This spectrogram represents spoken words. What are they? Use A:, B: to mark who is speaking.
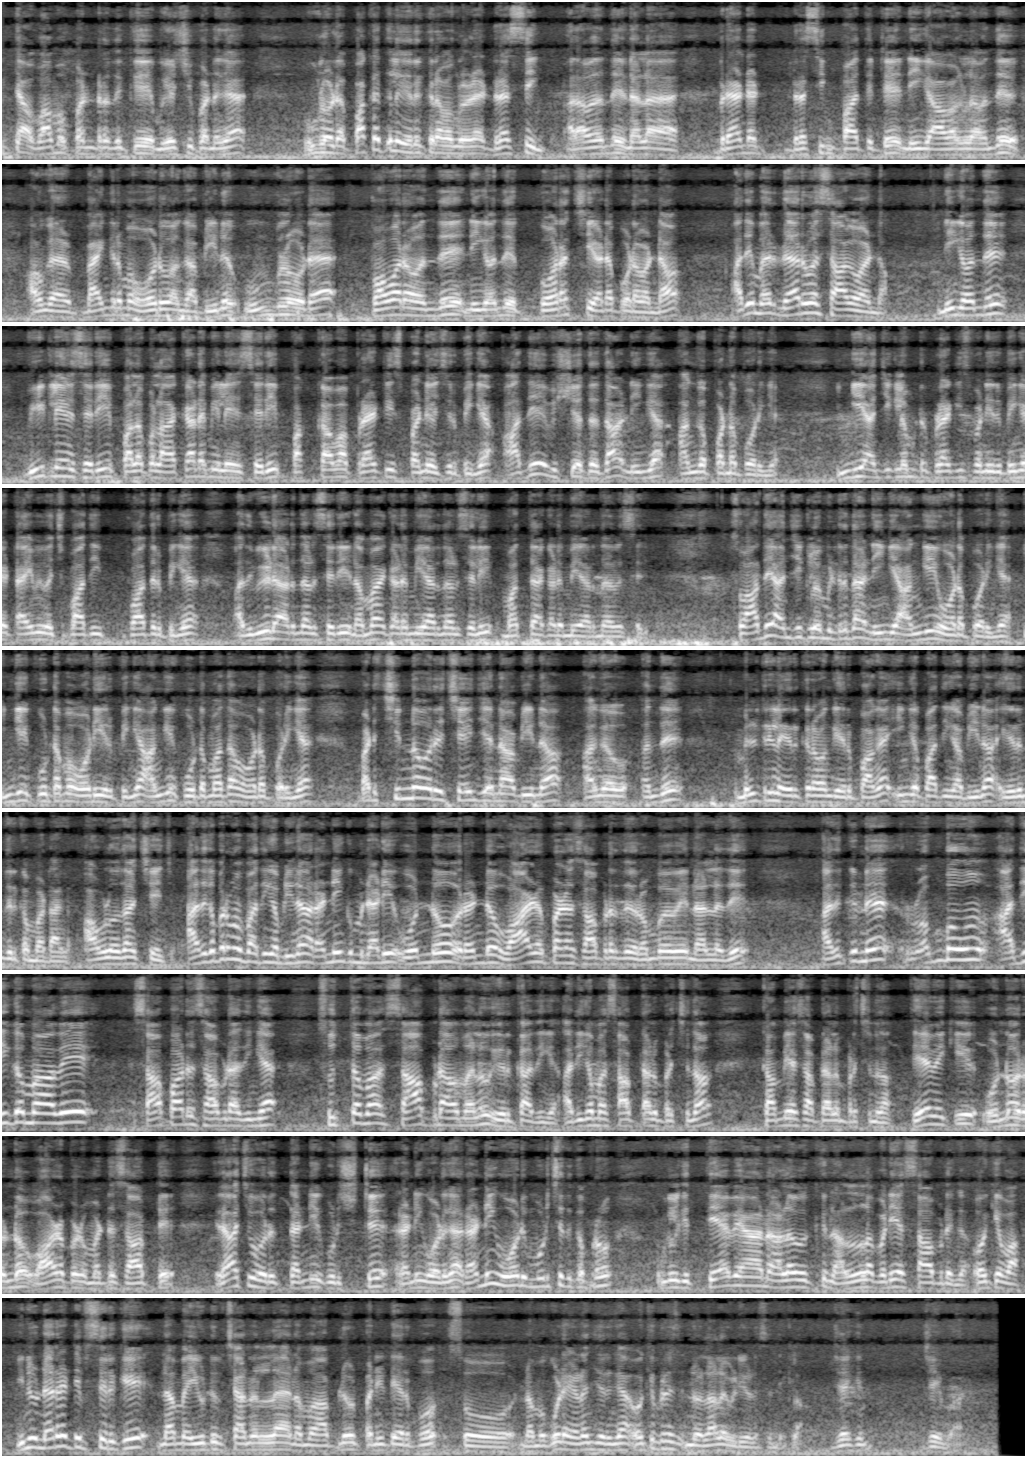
A: லைட்டாக warm up பண்ணுறதுக்கு முயற்சி பண்ணுங்க. உங்களோட பக்கத்தில் இருக்கிறவங்களோட ட்ரெஸ்ஸிங் அதாவது வந்து நல்ல பிராண்டட் ட்ரெஸ்ஸிங் பார்த்துட்டு நீங்கள் அவங்கள வந்து அவங்க பயங்கரமாக ஓடுவாங்க அப்படின்னு உங்களோட பவரை வந்து நீங்கள் வந்து குறைச்சி எடை போட வேண்டாம். அதே மாதிரி நர்வஸ் ஆக வேண்டாம். நீங்கள் வந்து வீட்லேயும் சரி பல பல அகாடமிலையும் சரி பக்காவாக ப்ராக்டிஸ் பண்ணி வச்சுருப்பீங்க. அதே விஷயத்தை தான் நீங்கள் அங்கே பண்ண போகிறீங்க இங்கேயே அஞ்சு கிலோமீட்டர் ப்ராக்டிஸ் பண்ணியிருப்பீங்க டைமிங் வச்சு பார்த்து பார்த்துருப்பீங்க. அது வீடாக இருந்தாலும் சரி நம்ம அகாடமியாக இருந்தாலும் சரி மற்ற அகாடமியாக இருந்தாலும் சரி. ஸோ அதே அஞ்சு கிலோமீட்டர் தான் நீங்கள் அங்கேயும் ஓட போகிறீங்க இங்கேயும் கூட்டமாக ஓடி இருப்பீங்க. அங்கேயும் கூட்டமாக தான் ஓட போகிறீங்க பட் சின்ன ஒரு சேஞ்ச் என்ன அப்படின்னா அங்கே வந்து மிலிட்ரியில் இருக்கிறவங்க இருப்பாங்க. இங்கே பார்த்தீங்க அப்படின்னா இருந்திருக்க மாட்டாங்க. அவ்வளோதான் சேஞ்ச் அதுக்கப்புறமா பார்த்தீங்க அப்படின்னா ரன்னிங்க்கு முன்னாடி ஒன்றோ ரெண்டோ வாழைப்பழம் சாப்பிட்றது ரொம்பவே நல்லது. அதுக்குன்னு ரொம்பவும் அதிகமாகவே சாப்பாடும் சாப்பிடாதீங்க. சுத்தமாக சாப்பிடாமலும் இருக்காதீங்க. அதிகமாக சாப்பிட்டாலும் பிரச்சனை தான் கம்மியாக சாப்பிட்டாலும் பிரச்சனை தான். தேவைக்கு ஒன்றோ ரெண்டோ வாழைப்பழம் மட்டும் சாப்பிட்டு ஏதாச்சும் ஒரு தண்ணி குடிச்சிட்டு ரன்னிங் ஓடுங்க. ரன்னிங் ஓடி முடிச்சதுக்கப்புறம் உங்களுக்கு தேவையான அளவுக்கு நல்லபடியாக சாப்பிடுங்க. ஓகேவா இன்னும் நிறைய டிப்ஸ் இருக்குது நம்ம யூடியூப் சேனலில் நம்ம அப்லோட் பண்ணிகிட்டே இருப்போம். ஸோ நம்ம கூட இணைஞ்சிருங்க. ஓகே ஃப்ரெண்ட்ஸ் இன்னும் நல்ல வீடியோவில் சந்திக்கலாம். ஜெய்ஹிந்த் ஜெய் பாரத்.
